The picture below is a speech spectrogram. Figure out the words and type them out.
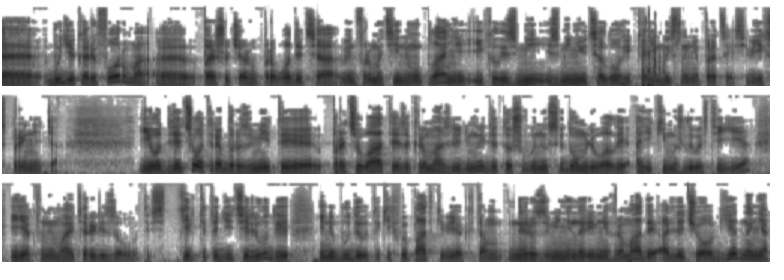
Е, Будь-яка реформа е, в першу чергу проводиться в інформаційному плані, і коли змі- змінюється логіка і мислення процесів, їх сприйняття. І от для цього треба розуміти, працювати, зокрема, з людьми, для того, щоб вони усвідомлювали, а які можливості є, і як вони мають реалізовуватись. Тільки тоді ці люди і не буде от таких випадків, як там нерозуміння на рівні громади. А для чого об'єднання?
